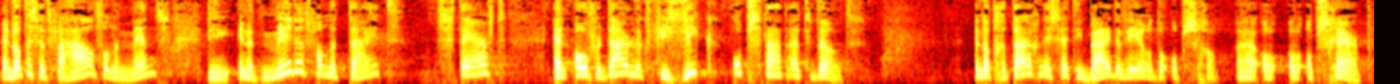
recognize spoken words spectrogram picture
En dat is het verhaal van een mens die in het midden van de tijd sterft en overduidelijk fysiek opstaat uit de dood. En dat getuigenis zet hij beide werelden op, op, op scherp.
